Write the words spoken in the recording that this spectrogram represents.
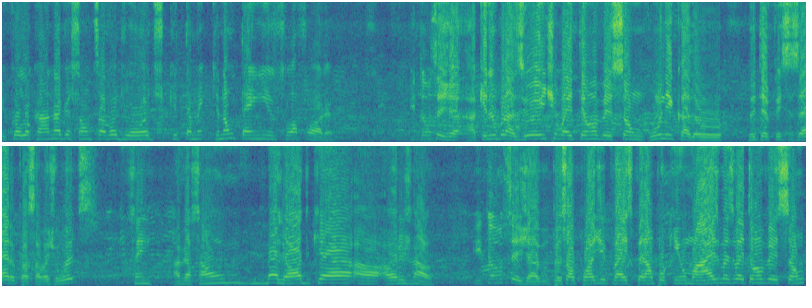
e colocar na versão de Savage Worlds que também que não tem isso lá fora. Então, ou seja, aqui no Brasil a gente vai ter uma versão única do, do Interface Zero para Savage Worlds? Sim, a versão melhor do que a, a, a original. Então, ou seja, o pessoal pode vai esperar um pouquinho mais, mas vai ter uma versão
